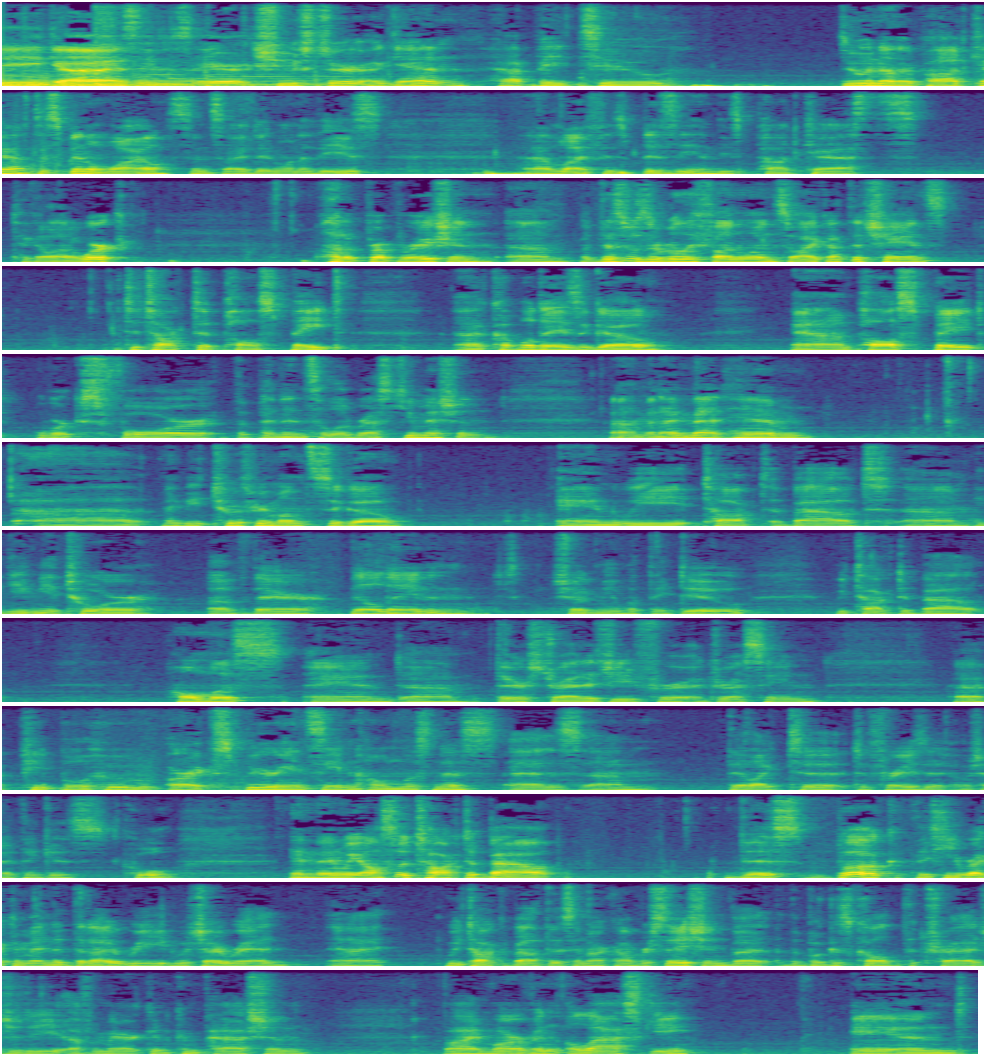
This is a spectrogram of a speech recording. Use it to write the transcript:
Hey guys, it is Eric Schuster again. Happy to do another podcast. It's been a while since I did one of these. Uh, life is busy, and these podcasts take a lot of work, a lot of preparation. Um, but this was a really fun one, so I got the chance to talk to Paul Speight a couple days ago. Um, Paul Speight works for the Peninsula Rescue Mission, um, and I met him uh, maybe two or three months ago and we talked about. Um, he gave me a tour of their building and showed me what they do. We talked about homeless and um, their strategy for addressing uh, people who are experiencing homelessness, as um, they like to, to phrase it, which I think is cool. And then we also talked about this book that he recommended that I read, which I read, and I we talked about this in our conversation. But the book is called "The Tragedy of American Compassion." By Marvin Olasky. And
